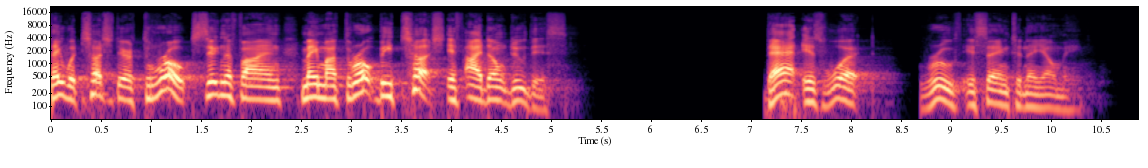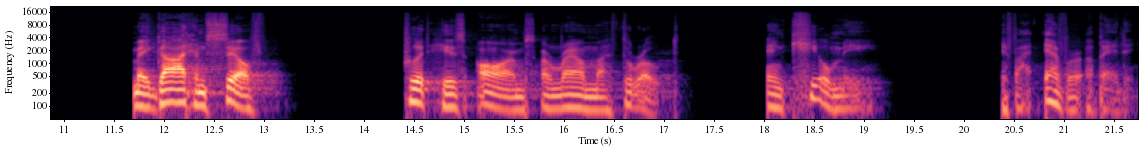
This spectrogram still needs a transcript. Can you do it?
They would touch their throat, signifying, May my throat be touched if I don't do this. That is what Ruth is saying to Naomi. May God Himself put His arms around my throat and kill me if I ever abandon you.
